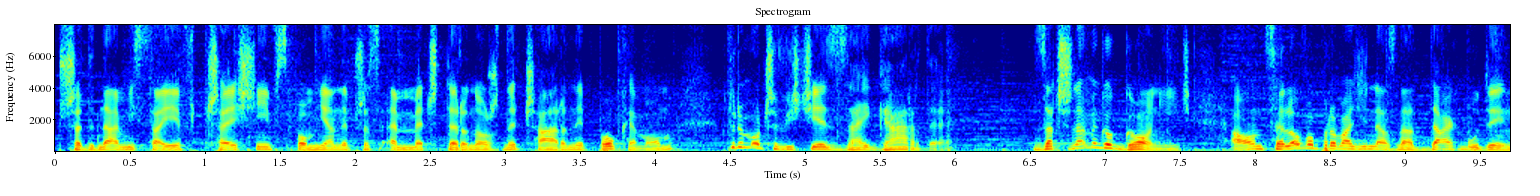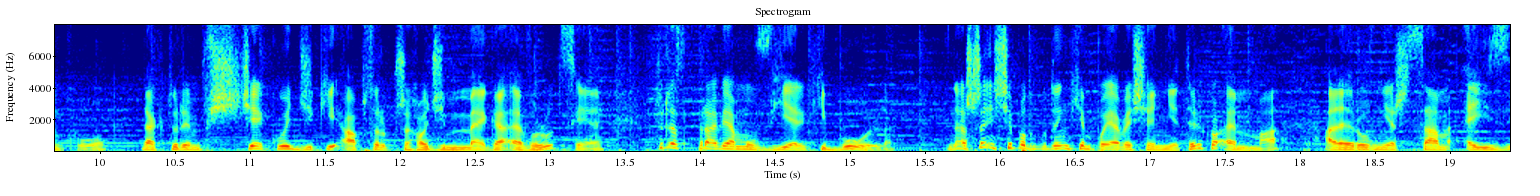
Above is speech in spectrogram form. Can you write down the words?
Przed nami staje wcześniej wspomniany przez Emme czteronożny czarny Pokémon, którym oczywiście jest Zygarde. Zaczynamy go gonić, a on celowo prowadzi nas na dach budynku, na którym wściekły dziki Absol przechodzi mega ewolucję, która sprawia mu wielki ból. Na szczęście pod budynkiem pojawia się nie tylko Emma, ale również sam AZ.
